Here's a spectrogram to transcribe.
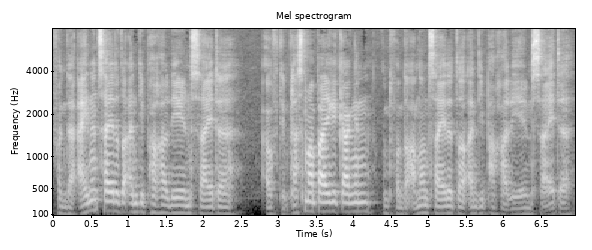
von der einen Seite der antiparallelen Seite auf den Plasmaball gegangen und von der anderen Seite der antiparallelen Seite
